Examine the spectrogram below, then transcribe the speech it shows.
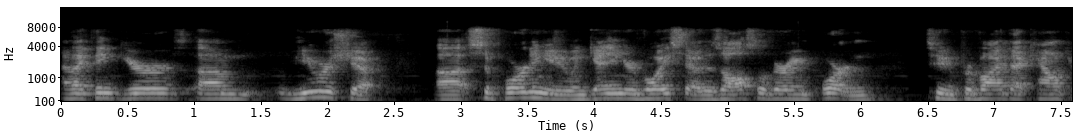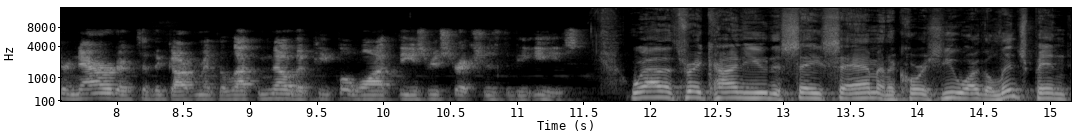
and I think your um, viewership uh, supporting you and getting your voice out is also very important to provide that counter narrative to the government to let them know that people want these restrictions to be eased. Well, that's very kind of you to say, Sam. And of course, you are the linchpin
